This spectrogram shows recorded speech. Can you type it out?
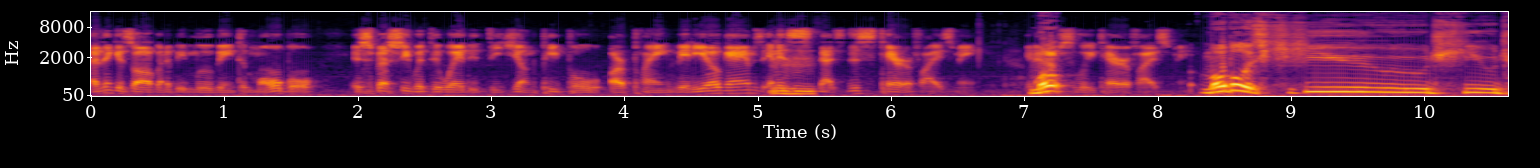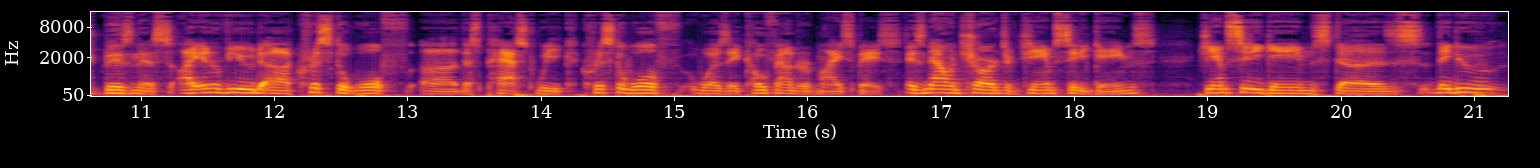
i think it's all going to be moving to mobile especially with the way that these young people are playing video games and mm-hmm. it's that's this terrifies me it Mo- absolutely terrifies me. Mobile is huge, huge business. I interviewed uh, Chris DeWolfe uh, this past week. Chris Wolf was a co-founder of MySpace. Is now in charge of Jam City Games. Jam City Games does they do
